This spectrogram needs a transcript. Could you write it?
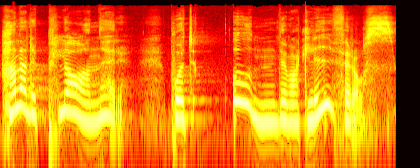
Han hade planer på ett underbart liv för oss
